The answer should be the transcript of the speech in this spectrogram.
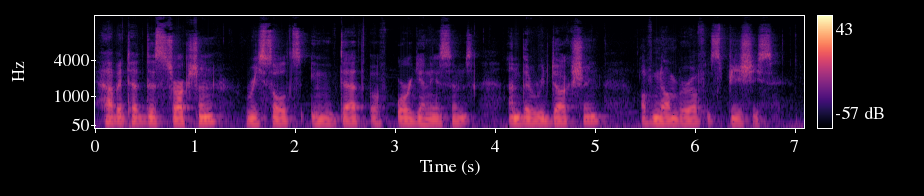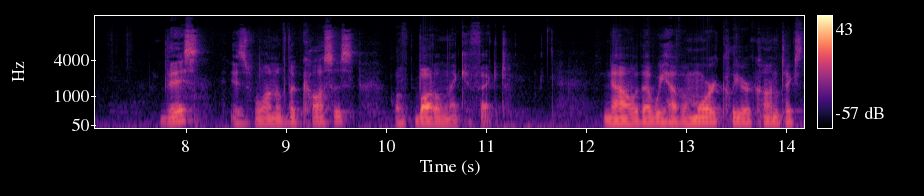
Habitat destruction results in death of organisms and the reduction of number of species. This is one of the causes of bottleneck effect. Now that we have a more clear context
